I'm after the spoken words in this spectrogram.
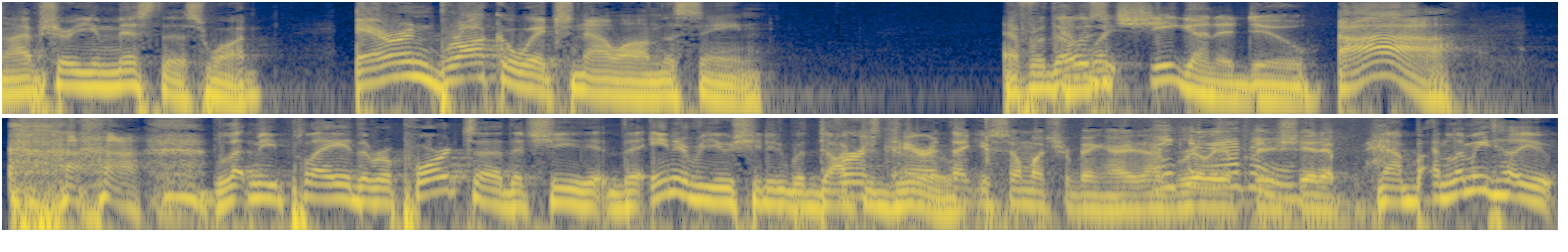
I'm sure you missed this one. Erin Brockovich now on the scene. And for And those what's she to do? ah, let me play the report uh, that she, the interview she did with Dr. First, Drew. Erin, thank you so much for being here. I, I Thank really appreciate it. Now, but- and let me tell you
